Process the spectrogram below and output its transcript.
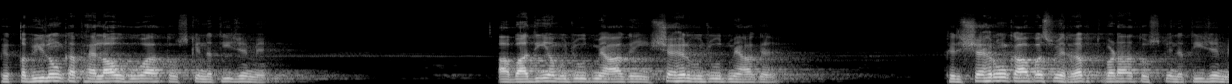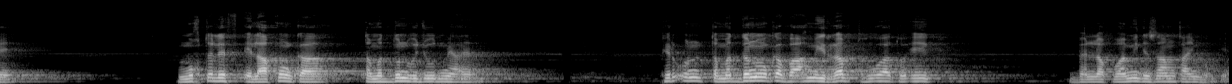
پھر قبیلوں کا پھیلاؤ ہوا تو اس کے نتیجے میں آبادیاں وجود میں آ گئیں، شہر وجود میں آ گئے۔ پھر شہروں کا آپس میں ربط بڑھا تو اس کے نتیجے میں مختلف علاقوں کا تمدن وجود میں آیا۔ پھر ان تمدنوں کا باہمی ربط ہوا تو ایک بین الاقوامی نظام قائم ہو گیا۔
